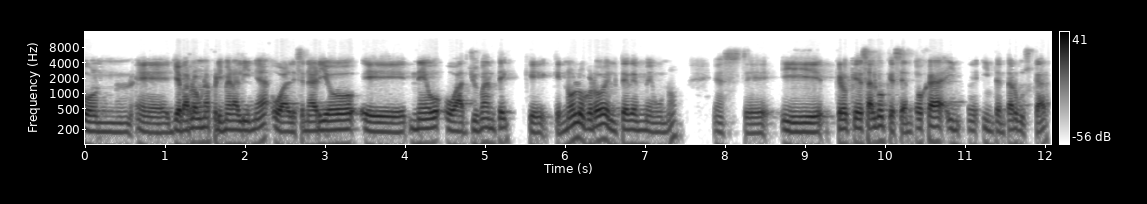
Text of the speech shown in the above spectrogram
con eh, llevarlo a una primera línea o al escenario neo o adyuvante que, que no logró el TDM1 este, y creo que es algo que se antoja intentar buscar.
